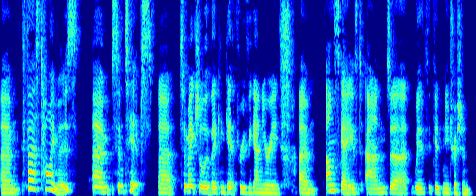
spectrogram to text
um, first timers um, some tips uh, to make sure that they can get through Veganuary um, unscathed and uh, with good nutrition.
